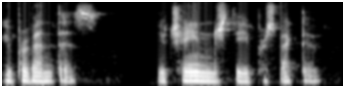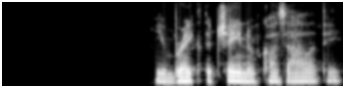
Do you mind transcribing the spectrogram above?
you prevent this you change the perspective. You break the chain of causality.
